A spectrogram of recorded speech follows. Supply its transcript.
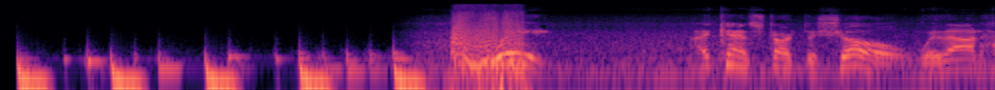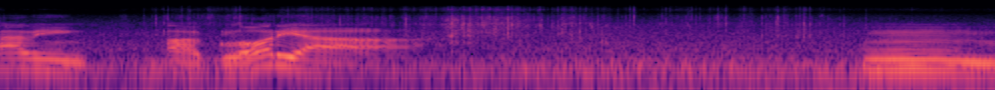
Wait, I can't start the show without having a Gloria. Mmm.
